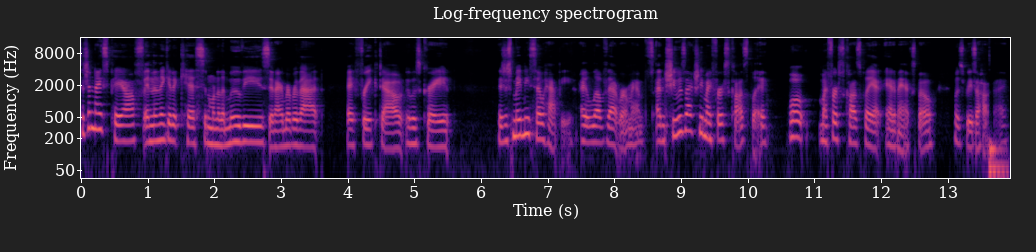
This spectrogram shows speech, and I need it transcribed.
such a nice payoff. And then they get a kiss in one of the movies, and I remember that. I freaked out. It was great. It just made me so happy. I love that romance. And she was actually my first cosplay. Well, my first cosplay at Anime Expo was Riza Hawkeye. It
